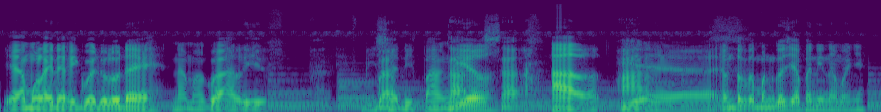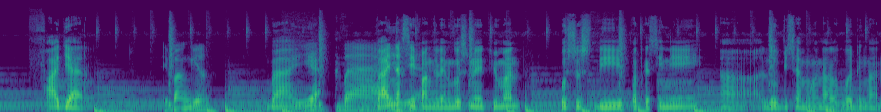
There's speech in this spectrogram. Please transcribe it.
Ya mulai dari gue dulu deh. Nama gue Alif. Bisa Ba- dipanggil Taksa Al. Iya. Untuk teman gue siapa nih namanya? Fajar Dipanggil Baya Bay. banyak sih panggilan gue sebenarnya cuman khusus di podcast ini eh, lu bisa mengenal gue dengan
